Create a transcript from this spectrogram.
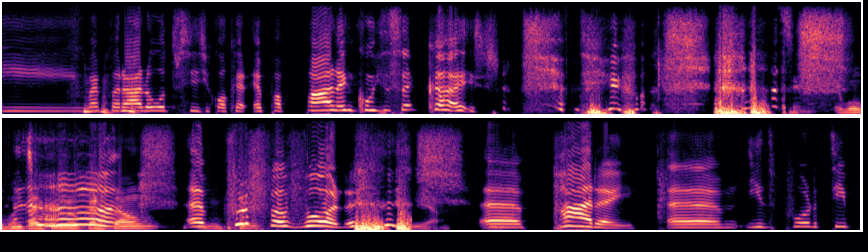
e vai parar a outro sítio qualquer. É para parem com Isekais. Sim, eu vou levantar aqui o meu cartão. Uh, por favor, yeah. uh, parem. Uh, e de pôr tipo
